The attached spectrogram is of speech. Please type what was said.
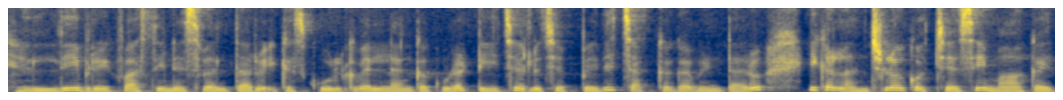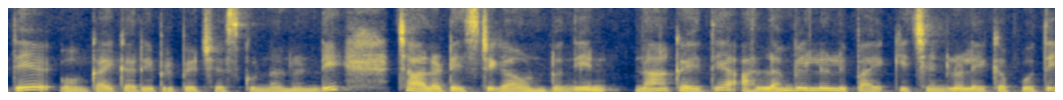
హెల్దీ బ్రేక్ఫాస్ట్ తినేసి వెళ్తారు. ఇక స్కూల్కి వెళ్ళాక కూడా టీచర్లు చెప్పేది చక్కగా వింటారు. ఇక లంచ్లోకి వచ్చేసి మాకైతే వంకాయ కర్రీ ప్రిపేర్ చేసుకున్నానండి. చాలా టేస్టీగా ఉంటుంది. నాకైతే అల్లం వెల్లుల్లిపాయ కిచెన్లో లేకపోతే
